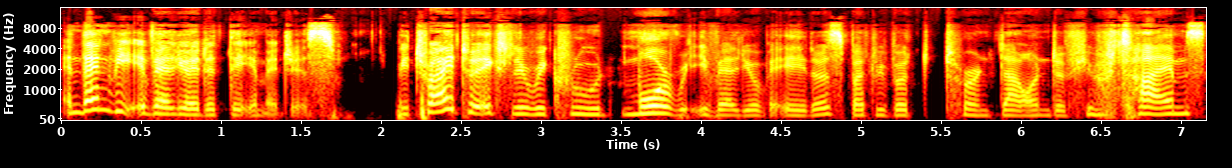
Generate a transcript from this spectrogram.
And then we evaluated the images we tried to actually recruit more evaluators, but we were turned down a few times.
